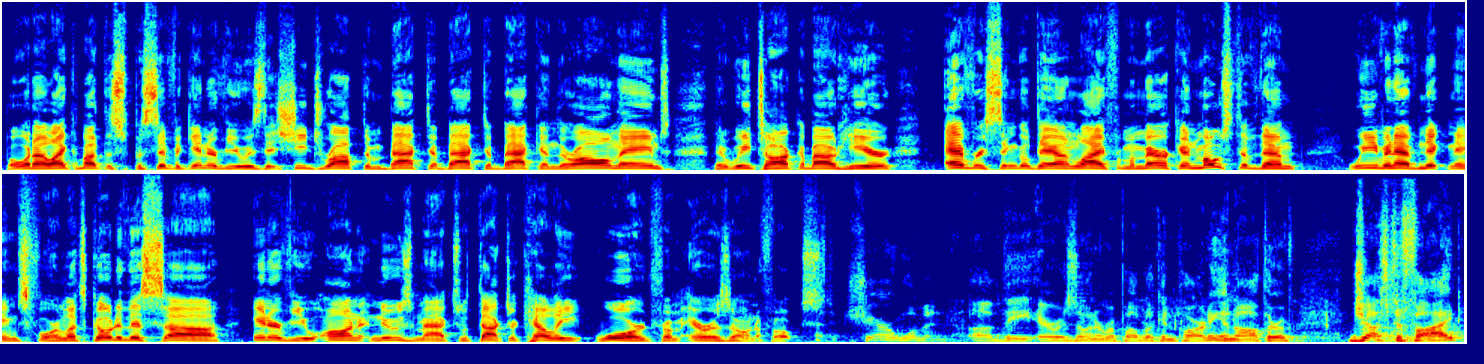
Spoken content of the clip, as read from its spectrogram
but what I like about the specific interview is that she dropped them back to back to back, and they're all names that we talk about here every single day on Live from America, and most of them we even have nicknames for. Let's go to this uh, interview on Newsmax with Dr. Kelli Ward from Arizona, folks. Chairwoman of the Arizona Republican Party and author of Justified,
